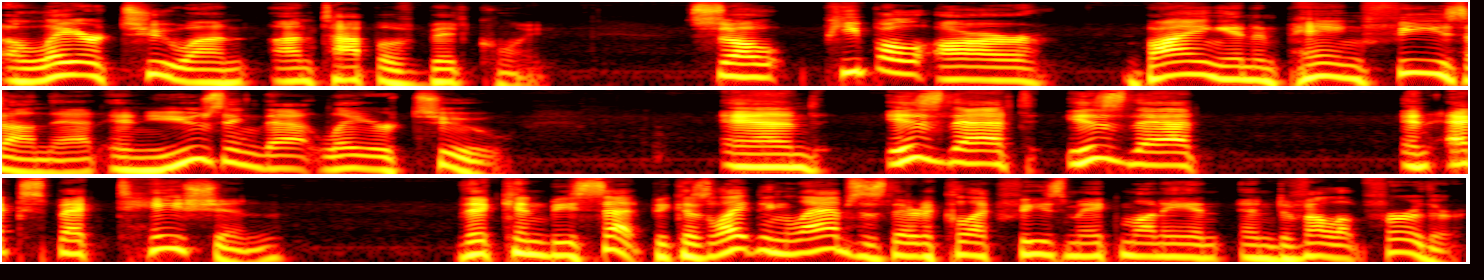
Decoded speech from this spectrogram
a layer 2 on on top of bitcoin. So people are buying in and paying fees on that and using that layer 2 and is that is that an expectation that can be set? Because lightning labs is there to collect fees make money and, and develop further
